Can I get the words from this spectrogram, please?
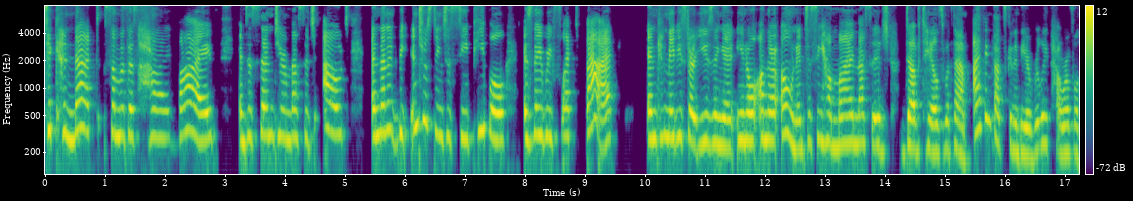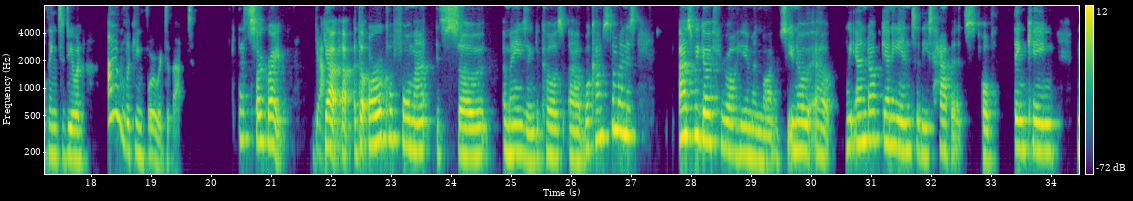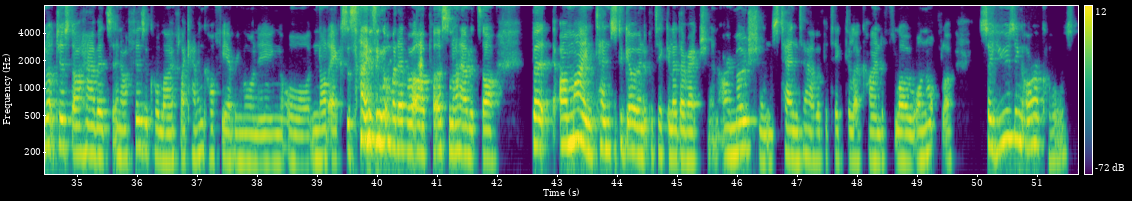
to connect some of this high vibe and to send your message out. And then it'd be interesting to see people as they reflect back and can maybe start using it, you know, on their own and to see how my message dovetails with them. I think that's going to be a really powerful thing to do. And I am looking forward to that. That's so great. Yeah. Yeah. Uh, the Oracle format is so amazing because uh, what comes to mind is as we go through our human lives, you know, uh, we end up getting into these habits of thinking, not just our habits in our physical life, like having coffee every morning or not exercising or whatever our personal habits are, but our mind tends to go in a particular direction. Our emotions tend to have a particular kind of flow or not flow. So, using oracles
